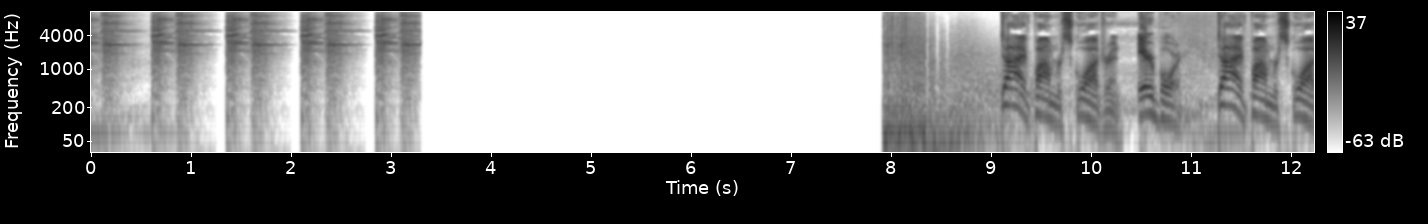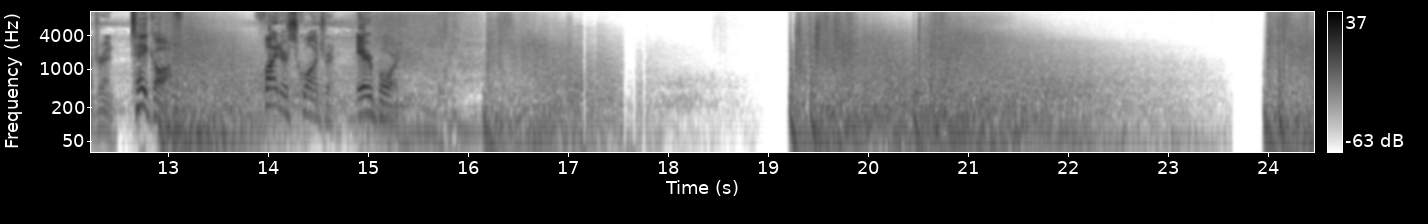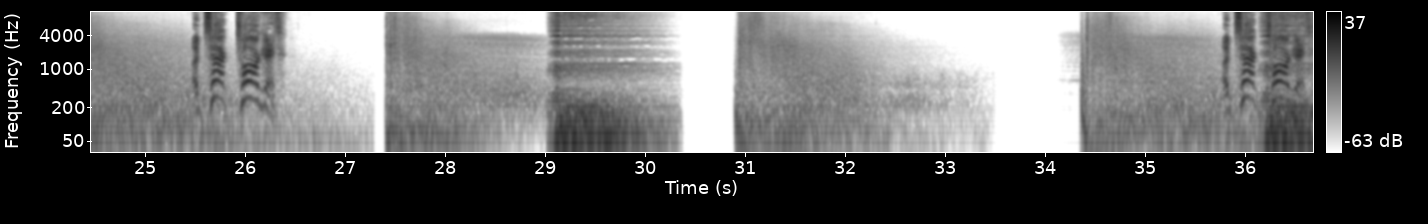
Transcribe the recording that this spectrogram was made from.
Dive Bomber Squadron. Airborne. Dive Bomber Squadron. Takeoff. Fighter Squadron, airborne. Attack target! Attack target!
